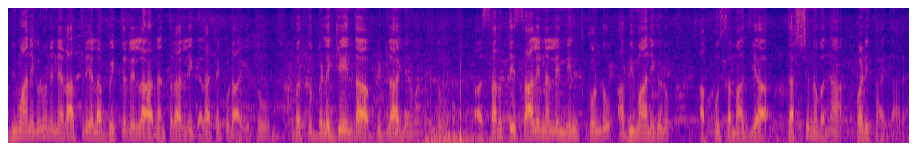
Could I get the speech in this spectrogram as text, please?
ಅಭಿಮಾನಿಗಳು ನಿನ್ನೆ ರಾತ್ರಿ ಎಲ್ಲ ಬಿಟ್ಟಿರಲಿಲ್ಲ. ನಂತರ ಅಲ್ಲಿ ಗಲಾಟೆ ಕೂಡ ಆಗಿತ್ತು. ಇವತ್ತು ಬೆಳಗ್ಗೆಯಿಂದ ಬಿಡ್ಲಾಗಿರುವಂಥದ್ದು. ಸರತಿ ಸಾಲಿನಲ್ಲಿ ನಿಂತ್ಕೊಂಡು ಅಭಿಮಾನಿಗಳು ಅಪ್ಪು ಸಮಾಧಿಯ ದರ್ಶನವನ್ನ ಪಡಿತಾ ಇದ್ದಾರೆ.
